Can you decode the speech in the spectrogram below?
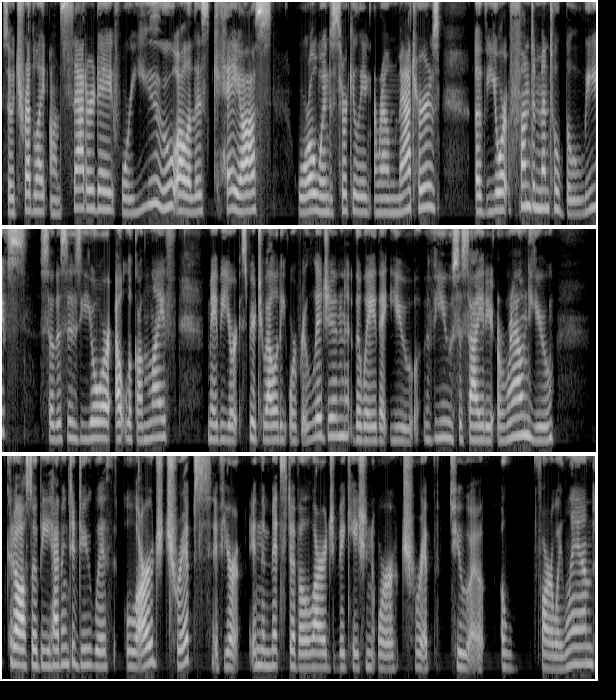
So tread light on Saturday for you. All of this chaos, whirlwind circulating around matters of your fundamental beliefs. So this is your outlook on life, maybe your spirituality or religion, the way that you view society around you could also be having to do with large trips. If you're in the midst of a large vacation or trip to a, a faraway land,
